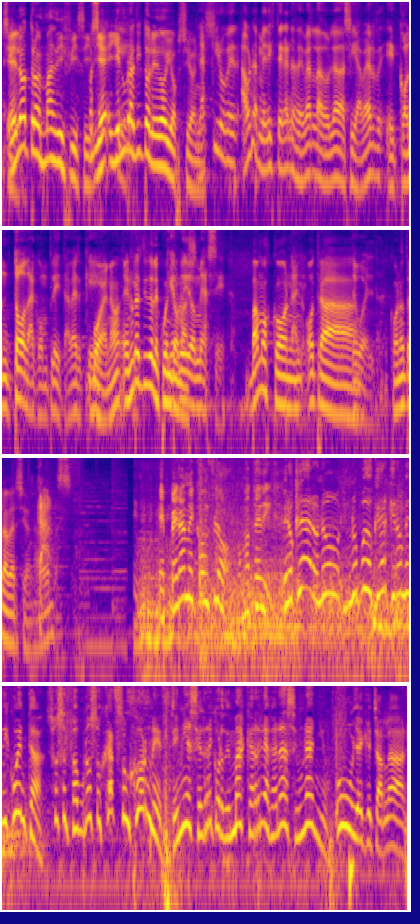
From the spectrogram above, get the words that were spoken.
Sí. El otro es más difícil. Pues Y, en un que- ratito le doy La opciones. quiero ver. Ahora me diste ganas de verla doblada así, a ver eh, con toda completa, a ver qué. Bueno, en un ratito les cuento qué ruido más. me hace. Vamos con Dale. otra De vuelta. con otra versión. Cars. Espérame con Flo, como te dije. Pero claro, no, no puedo creer que no me di cuenta. Sos el fabuloso Hudson Hornet. Tenías el récord de más carreras ganadas en un año. Uy, hay que charlar.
